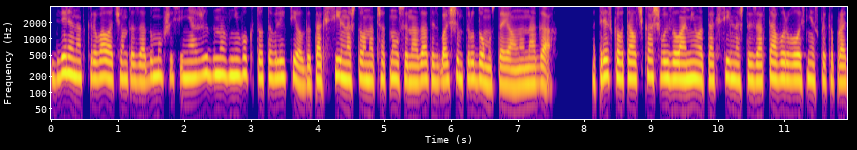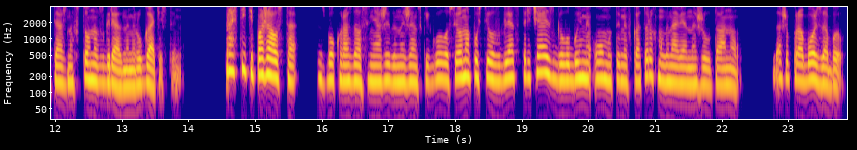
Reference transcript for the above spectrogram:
Дверь он открывал о чем-то задумавшись, и неожиданно в него кто-то влетел, да так сильно, что он отшатнулся назад и с большим трудом устоял на ногах. От резкого толчка швы заломило так сильно, что изо рта вырвалось несколько протяжных стонов с грязными ругательствами. «Простите, пожалуйста», Сбоку раздался неожиданный женский голос, и он опустил взгляд, встречаясь с голубыми омутами, в которых мгновенно же утонул. Даже про боль забыл.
